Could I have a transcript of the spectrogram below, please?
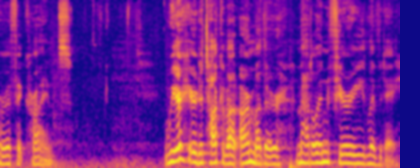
horrific crimes. We are here to talk about our mother, Madeline Fury Livaday.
